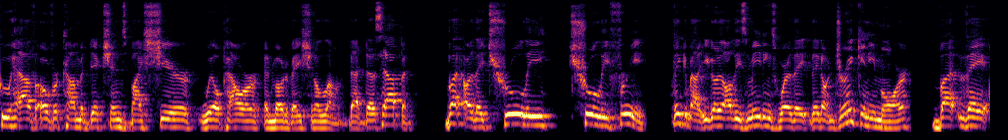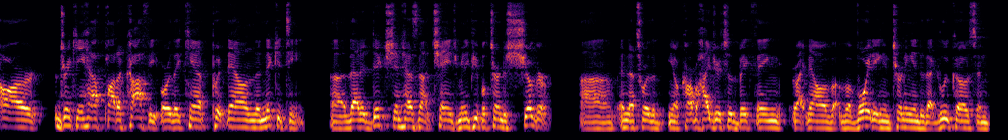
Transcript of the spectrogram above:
who have overcome addictions by sheer willpower and motivation alone. That does happen. But are they truly, truly free? Think about it. You go to all these meetings where they, they don't drink anymore, but they are drinking half pot of coffee or they can't put down the nicotine. Uh, that addiction has not changed. Many people turn to sugar. Uh, and that's where the, you know, carbohydrates are the big thing right now of, of avoiding and turning into that glucose and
